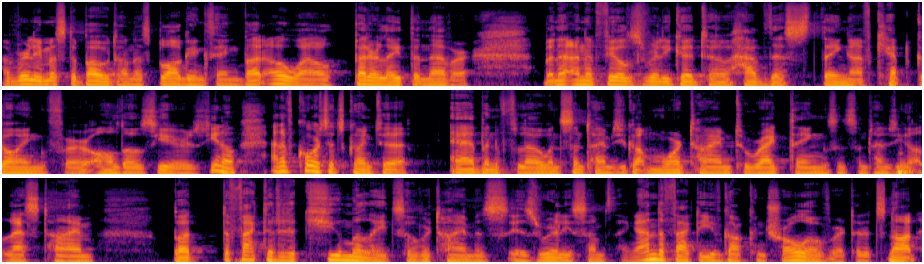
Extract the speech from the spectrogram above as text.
I've really missed a boat on this blogging thing. But oh well, better late than never. But and it feels really good to have this thing I've kept going for all those years. You know, and of course, it's going to ebb and flow. And sometimes you've got more time to write things, and sometimes you got less time. But the fact that it accumulates over time is is really something, and the fact that you've got control over it. That it's not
